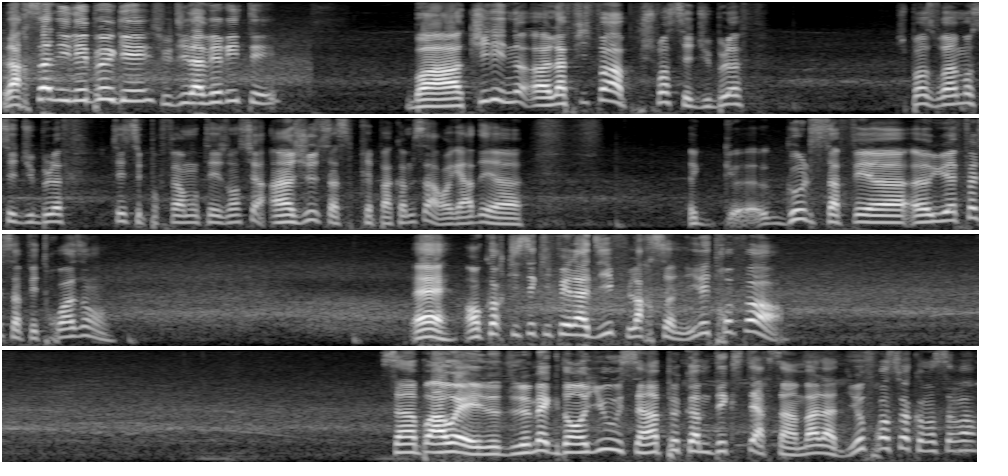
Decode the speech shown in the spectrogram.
Larson, il est bugué, je vous dis la vérité. Bah, Kilin, euh, la FIFA, je pense c'est du bluff. Je pense vraiment c'est du bluff. Tu sais, c'est pour faire monter les anciens. Un jeu, ça se crée pas comme ça. Regardez, euh, ça fait... UFL, ça fait 3 ans. Eh, encore qui c'est qui fait la diff? Larson, il est trop fort. C'est un... Ah ouais, le, mec dans You, c'est un peu comme Dexter, c'est un malade. Yo François, comment ça va?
